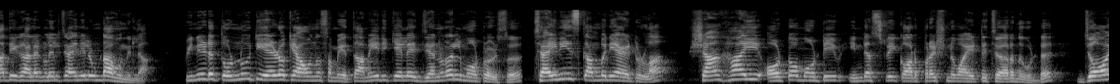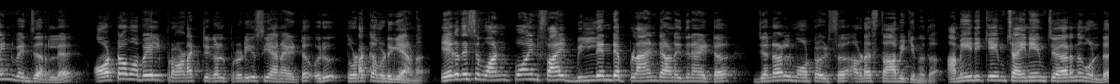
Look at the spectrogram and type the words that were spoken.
ആദ്യകാലങ്ങളിൽ ചൈനയിൽ ഉണ്ടാവുന്നില്ല. പിന്നീട് തൊണ്ണൂറ്റിയേഴൊക്കെ ആവുന്ന സമയത്ത് അമേരിക്കയിലെ ജനറൽ മോട്ടോഴ്സ് ചൈനീസ് കമ്പനിയായിട്ടുള്ള ഷാങ്ഹായി ഓട്ടോമോട്ടീവ് ഇൻഡസ്ട്രി കോർപ്പറേഷനുമായിട്ട് ചേർന്നുകൊണ്ട് ജോയിന്റ് വെഞ്ചറിൽ ഓട്ടോമൊബൈൽ പ്രോഡക്റ്റുകൾ പ്രൊഡ്യൂസ് ചെയ്യാനായിട്ട് ഒരു തുടക്കമിടുകയാണ്. ഏകദേശം വൺ പോയിന്റ് ഫൈവ് ബില്യന്റെ പ്ലാന്റ് ആണ് ഇതിനായിട്ട് ജനറൽ മോട്ടോഴ്സ് അവിടെ സ്ഥാപിക്കുന്നത്. അമേരിക്കയും ചൈനയും ചേർന്നുകൊണ്ട്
